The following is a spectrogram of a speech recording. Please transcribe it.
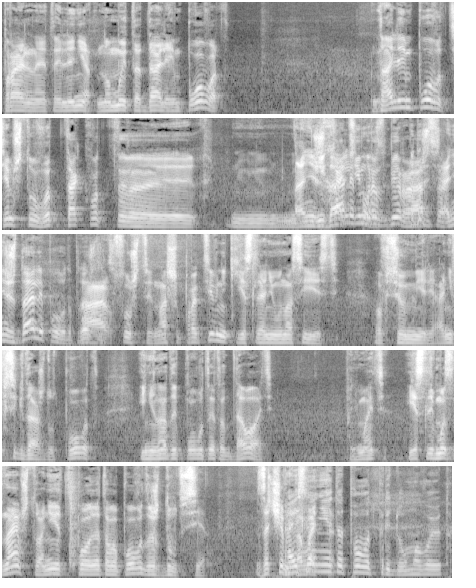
Правильно это или нет. Но мы-то дали им повод. Дали им повод тем, что вот так вот э, они не ждали хотим повода? разбираться. Подождите, они ждали повода? Подождите. А, слушайте, наши противники, если они у нас есть во всем мире, они всегда ждут повод и не надо повод этот давать. Понимаете? Если мы знаем, что они этого повода ждут все. Зачем а давать? если они этот повод придумывают?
